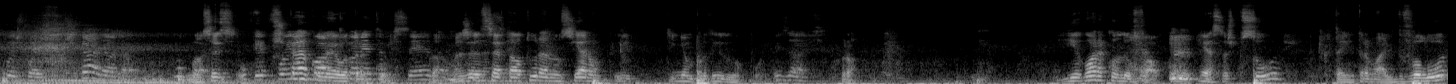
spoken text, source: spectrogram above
Depois foi buscar ou não? Não foi. sei se O que foi buscar um é outra de 40%, coisa. Pronto, mas a certa assim. altura anunciaram que tinham perdido o apoio. Exato. Pronto. E agora quando eu falo com essas pessoas que têm trabalho de valor,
